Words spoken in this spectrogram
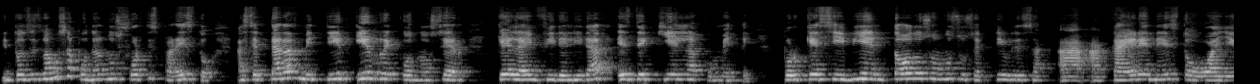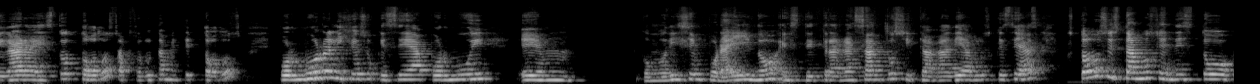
Entonces, vamos a ponernos fuertes para esto, aceptar, admitir y reconocer que la infidelidad es de quien la comete porque si bien todos somos susceptibles a, caer en esto o a llegar a esto, todos, absolutamente todos, por muy religioso que sea, por muy, em, como dicen por ahí, ¿no? Este, traga santos y cagadiablos que seas, pues todos estamos en esto,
